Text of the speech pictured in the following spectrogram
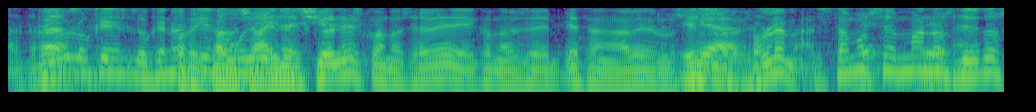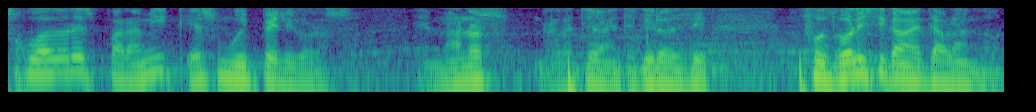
atrás. Yo lo que- lo que no Porque entiendo cuando hay es lesiones, cuando se ve, cuando se empiezan a ver los es. problemas. Estamos en manos de dos jugadores para mí que es muy peligroso. En manos relativamente, quiero decir, futbolísticamente hablando,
